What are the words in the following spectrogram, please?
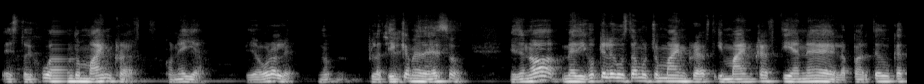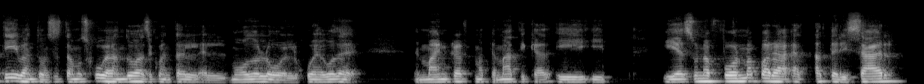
estoy jugando Minecraft con ella. Y yo, órale, no, platícame de eso. dice, no, me dijo que le gusta mucho Minecraft y Minecraft tiene la parte educativa, entonces estamos jugando, hace cuenta, el, módulo, el juego de, Minecraft matemática y, y, y, es una forma para aterrizar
